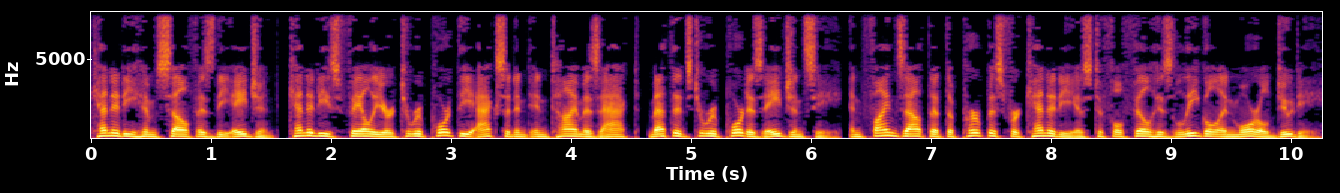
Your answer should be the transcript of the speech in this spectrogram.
Kennedy himself as the agent, Kennedy's failure to report the accident in time as act, methods to report as agency, and finds out that the purpose for Kennedy is to fulfill his legal and moral duty.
